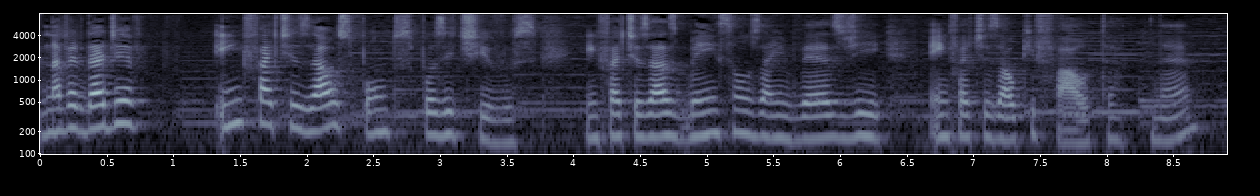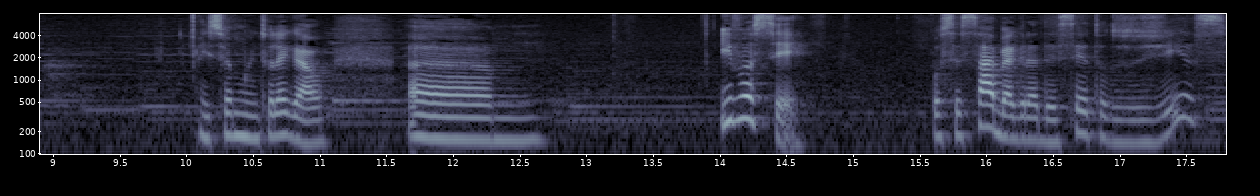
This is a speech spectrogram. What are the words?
na verdade, é enfatizar os pontos positivos, enfatizar as bênçãos ao invés de enfatizar o que falta, né? Isso é muito legal. Um, e você? Você sabe agradecer todos os dias?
